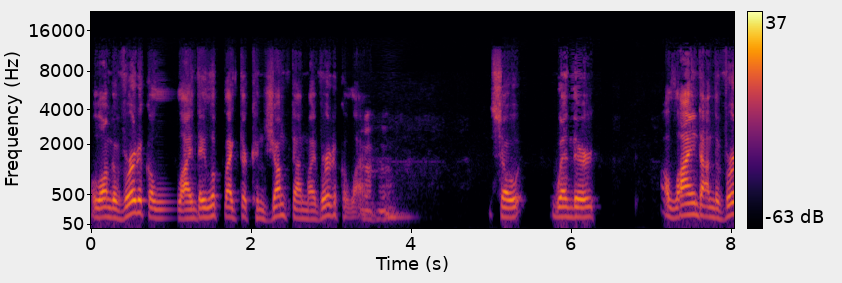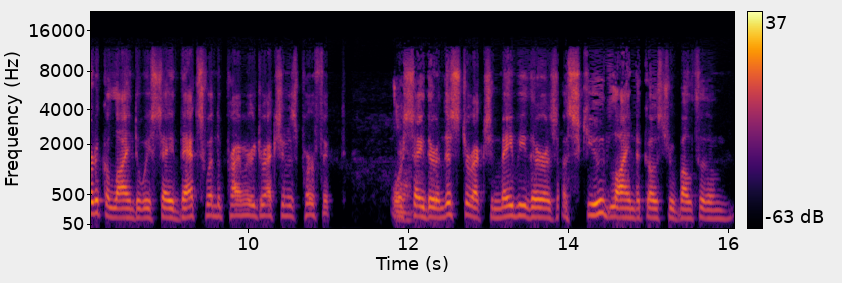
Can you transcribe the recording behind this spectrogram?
along a vertical line, they look like they're conjunct on my vertical line. Mm-hmm. So, when they're aligned on the vertical line, do we say that's when the primary direction is perfect? Or yeah. say they're in this direction, maybe there's a skewed line that goes through both of them.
